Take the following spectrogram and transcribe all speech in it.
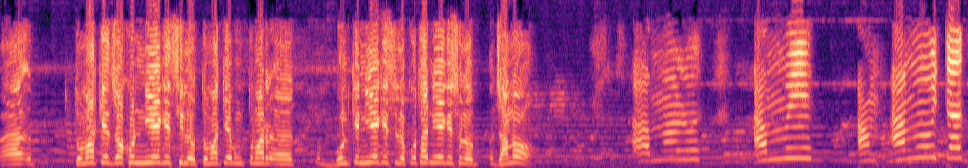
আহ, তোমাকে যখন নিয়ে গেছিল, তোমাকে এবং তোমার বোনকে নিয়ে গেছিল, কোথায় নিয়ে গেছিল জানো? আমার, আম- আমি ওইটা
